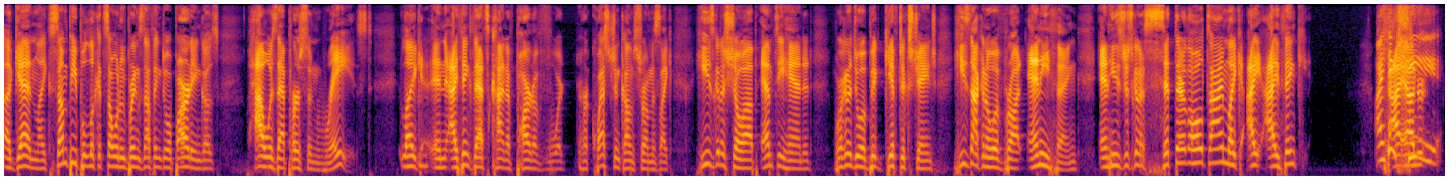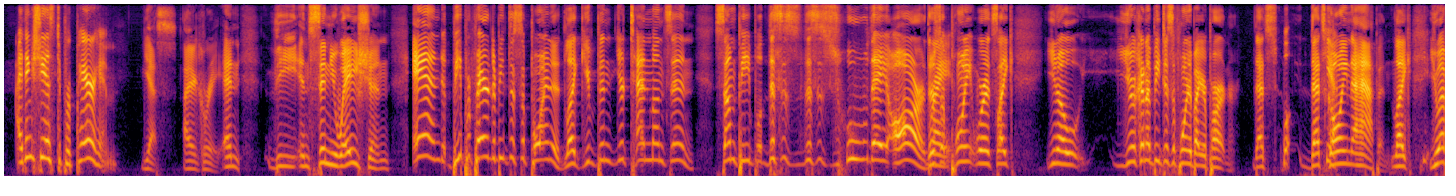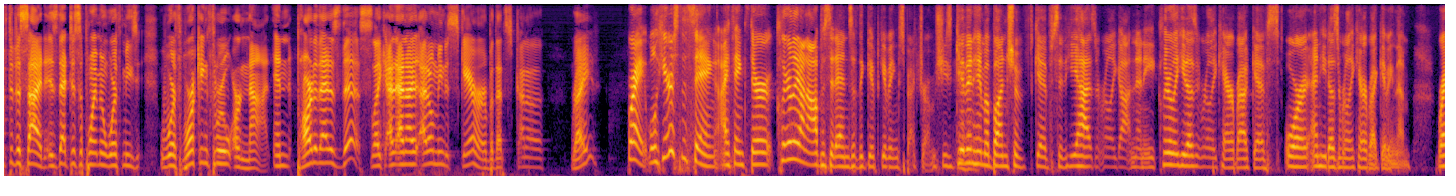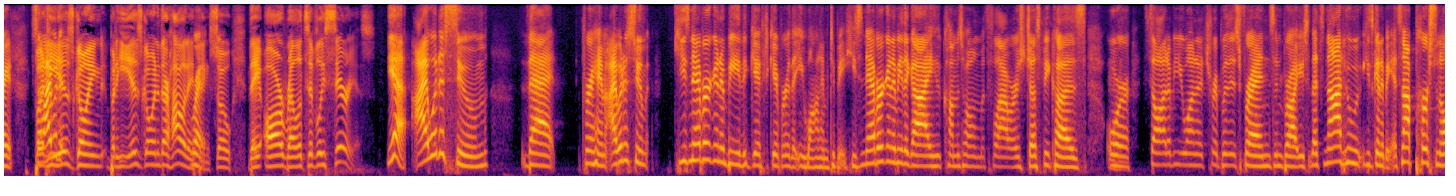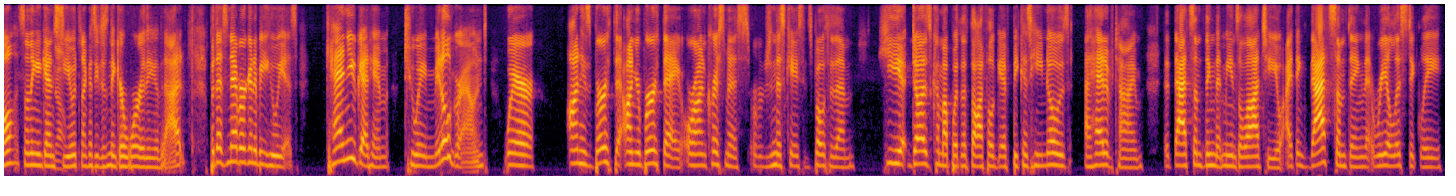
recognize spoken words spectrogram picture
again, like some people look at someone who brings nothing to a party and goes, How was that person raised? Like mm. and I think that's kind of part of what her question comes from is like he's gonna show up empty handed. We're gonna do a big gift exchange. He's not gonna have brought anything, and he's just gonna sit there the whole time. Like I, I think I think I she under- I think she has to prepare him. Yes, I agree. And the insinuation and be prepared to be disappointed. Like you've been you're 10 months in. Some people this is this is who they are. There's Right. a point where it's like, you know, you're going to be disappointed by your partner. That's Well, that's yeah. going to happen. Like you have to decide is that disappointment worth me worth working through or not? And part of that is this. Like and, and I I don't mean to scare her, but that's kind of right? Right. Well, here's the thing. I think they're clearly on opposite ends of the gift giving spectrum. She's given Mm-hmm. him a bunch of gifts and he hasn't really gotten any. Clearly, he doesn't really care about gifts or and he doesn't really care about giving them. Right. So but I he would is going but he is going to their holiday Right. thing so they are relatively serious Yeah, I would assume that for him, I would assume he's never going to be the gift giver that you want him to be. He's never going to be the guy who comes home with flowers just because or thought of you on a trip with his friends and brought you. So that's not who he's going to be. It's not personal. It's nothing against No. you. It's not because he doesn't think you're worthy of that. But that's never going to be who he is. Can you get him to a middle ground where on his birthday, on your birthday or on Christmas, or in this case, it's both of them, he does come up with a thoughtful gift because he knows ahead of time that that's something that means a lot to you. I think that's something that realistically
